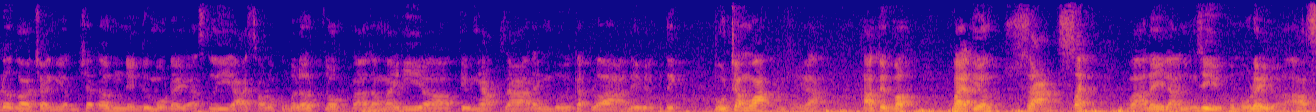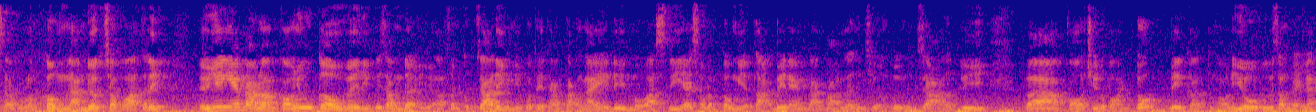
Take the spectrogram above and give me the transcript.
Đã được uh, trải nghiệm chất âm đến từ mẫu đẩy Ashley i6 Plus rồi. Và dòng này thì uh, tiếng nhạc ra đánh với cặp loa DB Acoustic 400W mình thấy là khá tuyệt vời. Khỏe tiếng sáng sạch. Và đây là những gì của mẫu đẩy A650 làm được trong quá gia đình nếu như anh em nào đang có nhu cầu về những cái dòng đẩy à, phân khúc gia đình thì có thể tham khảo ngay đến mẫu Ashley 2650 hiện tại bên em đang bán ra thị trường với mức giá hợp lý và có chế độ bảo hành tốt bên cả Tùng Audio với dòng đẩy này.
